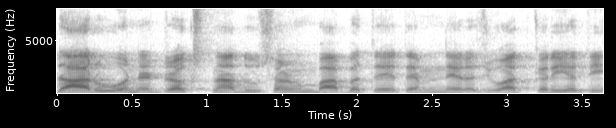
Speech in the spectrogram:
દારૂ અને ડ્રગ્સના દૂષણ બાબતે તેમને રજૂઆત કરી હતી.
